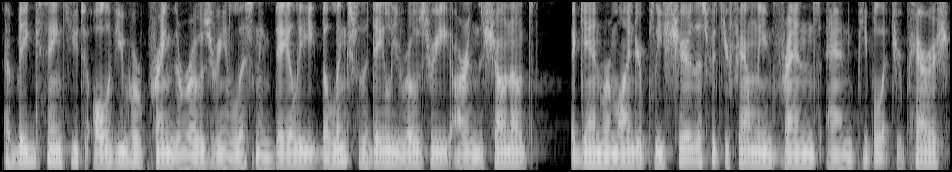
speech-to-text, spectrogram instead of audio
A big thank you to all of you who are praying the rosary and listening daily. The links for the daily rosary are in the show notes. Again, reminder please share this with your family and friends and people at your parish.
